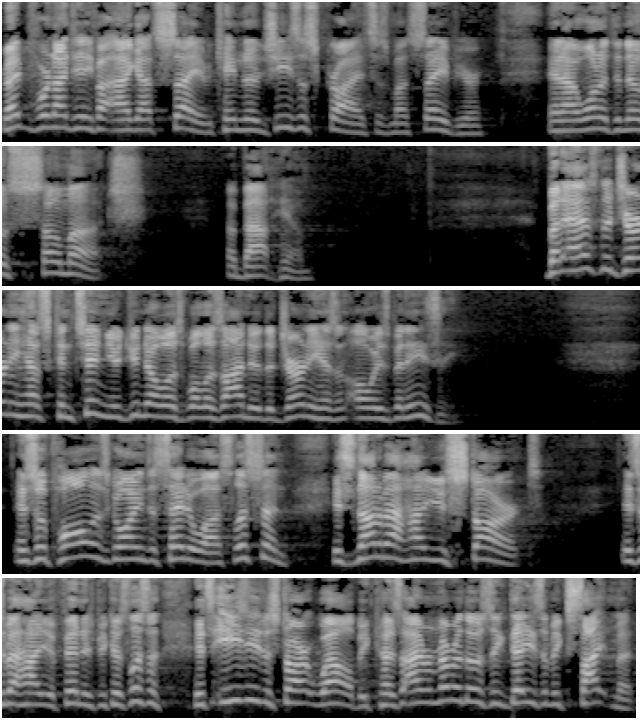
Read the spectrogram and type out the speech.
Right before 1985, I got saved, came to know Jesus Christ as my Savior and I wanted to know so much about him. But as the journey has continued, you know as well as I do, the journey hasn't always been easy. And so Paul is going to say to us listen, it's not about how you start, it's about how you finish. Because listen, it's easy to start well because I remember those days of excitement.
